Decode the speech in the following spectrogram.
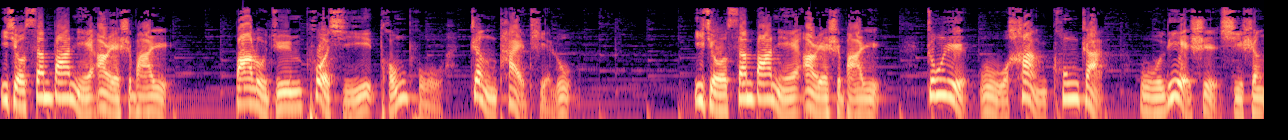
一九三八年二月十八日，八路军破袭同蒲正太铁路。一九三八年二月十八日，中日武汉空战，五烈士牺牲。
